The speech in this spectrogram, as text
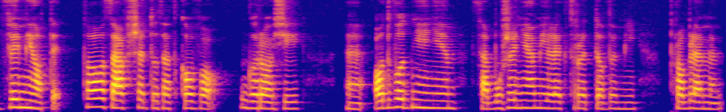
wymioty to zawsze dodatkowo grozi e, odwodnieniem, zaburzeniami elektrolytowymi, problemem.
